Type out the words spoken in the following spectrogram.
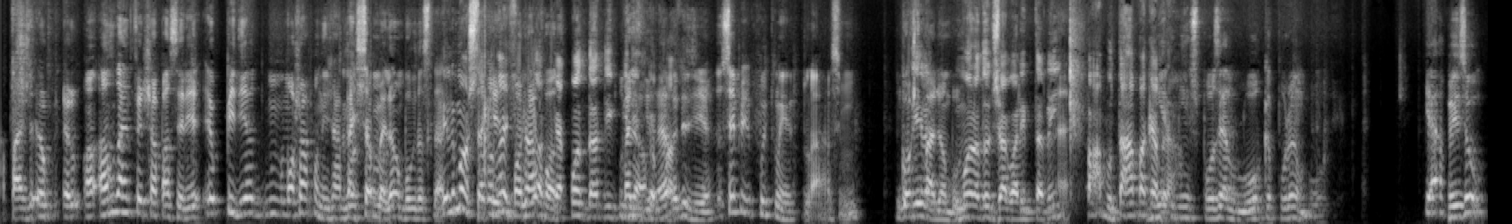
Rapaz, eu, eu, antes da gente fechar a parceria, eu pedia mostrar pra mim, já esse é o melhor hambúrguer da cidade. Ele mostrava mostrava foto, a quantidade de Melhor, que eu né? dizia. Eu sempre fui cliente lá, assim, mais de hambúrguer. Morador de Jaguaribe também, pá, botava pra Minha, quebrar. minha esposa é louca por hambúrguer. E às vezes eu,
